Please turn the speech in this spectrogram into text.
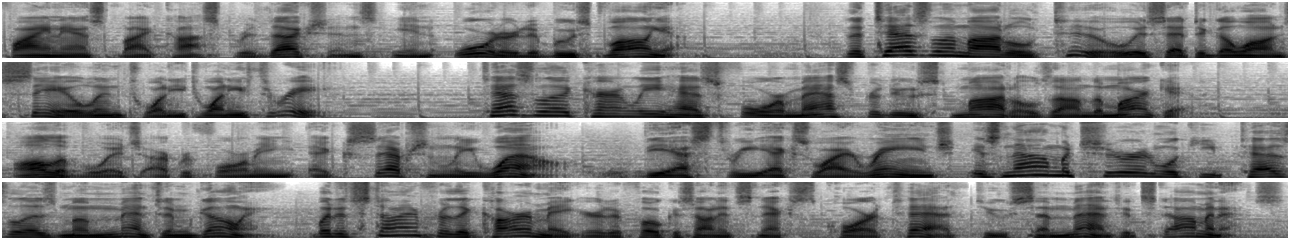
financed by cost reductions in order to boost volume. The Tesla Model 2 is set to go on sale in 2023. Tesla currently has four mass-produced models on the market, all of which are performing exceptionally well. The S3XY range is now mature and will keep Tesla's momentum going, but it's time for the car maker to focus on its next quartet to cement its dominance.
